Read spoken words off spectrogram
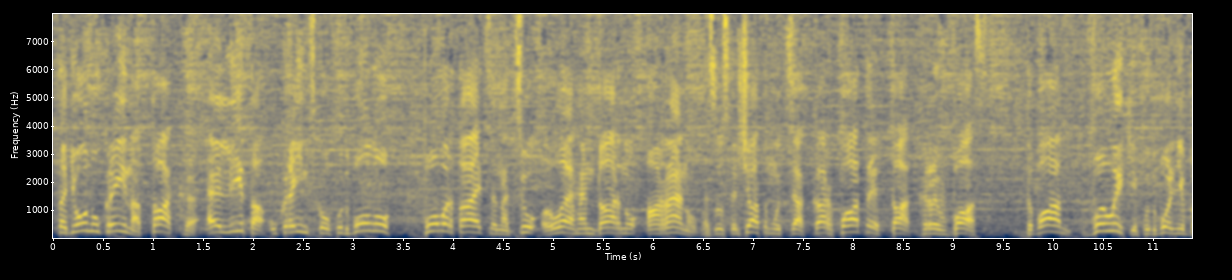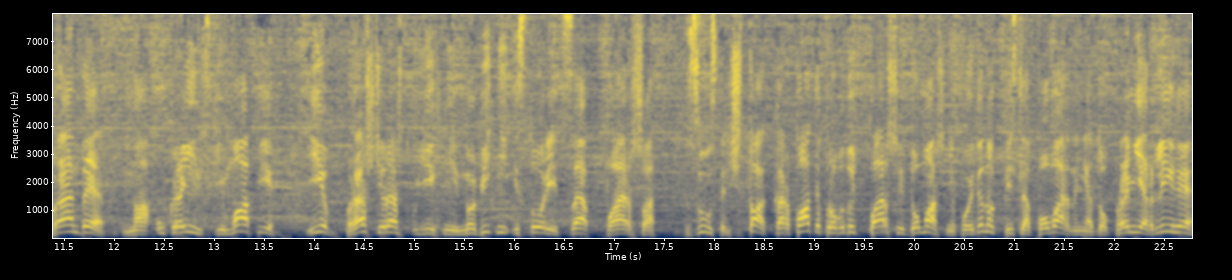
стадіон Україна. Так, еліта українського футболу повертається на цю легендарну арену. Зустрічатимуться Карпати та Кривбас. Два великі футбольні бренди на українській мапі. І, врешті-решт, у їхній новітній історії це перша зустріч. Так, Карпати проведуть перший домашній поєдинок після повернення до прем'єр-ліги.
